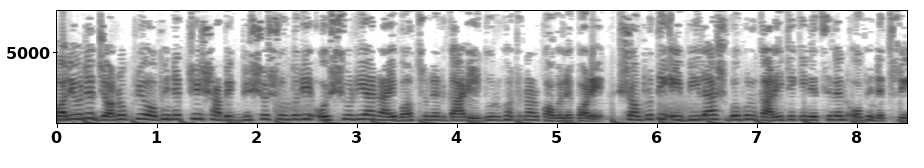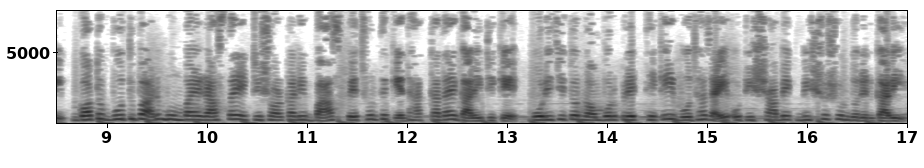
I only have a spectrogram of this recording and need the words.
বলিউডের জনপ্রিয় অভিনেত্রী সাবেক বিশ্বসুন্দরী ঐশ্বরিয়া রায় বচ্চনের গাড়ি দুর্ঘটনার কবলে পড়ে। সম্প্রতি এই বিলাসবহুল গাড়িটি কিনেছিলেন অভিনেত্রী। গত বুধবার মুম্বাইয়ের রাস্তায় একটি সরকারি বাস পেছন থেকে ধাক্কা দেয় গাড়িটিকে। পরিচিত নম্বর প্লেট থেকেই বোঝা যায় ওটি সাবেক বিশ্বসুন্দরের গাড়ি।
